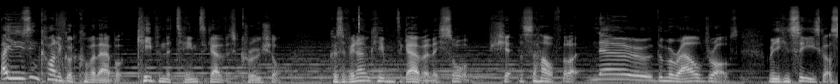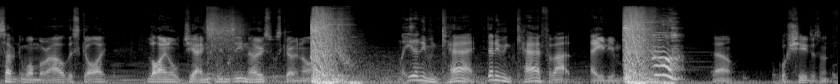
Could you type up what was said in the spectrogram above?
I'm using kind of good cover there, but keeping the team together is crucial. Because if they don't keep them together, they sort of shit themselves. They're like, no, the morale drops. I mean, you can see he's got 71 morale, this guy. Lionel Jenkins, he knows what's going on. Like, you don't even care. You don't even care for that alien. oh. Well, she doesn't.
